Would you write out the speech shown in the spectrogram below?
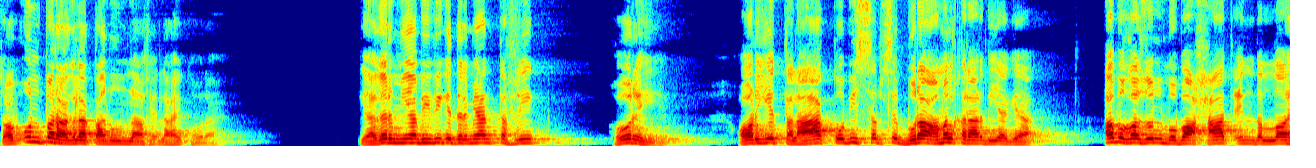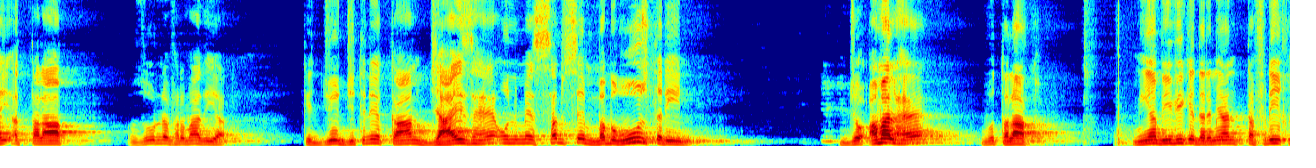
تو اب ان پر اگلا قانون لاحق ہو رہا ہے۔ کہ اگر میاں بیوی کے درمیان تفریق ہو رہی ہے اور یہ طلاق کو بھی سب سے برا عمل قرار دیا گیا، اب غز المباحات عند اللہ اطلاق حضور نے فرما دیا کہ جو جتنے کام جائز ہیں، ان میں سب سے مبغوض ترین جو عمل ہے، وہ طلاق۔ میاں بیوی کے درمیان تفریق،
